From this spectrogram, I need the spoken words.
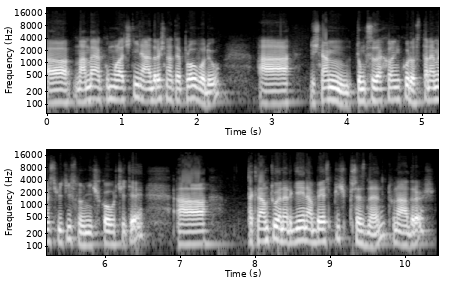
a, máme akumulační nádrž na teplou vodu a když nám tomu se za chvilinku dostaneme, svítí sluníčko určitě, a, tak nám tu energii nabije spíš přes den, tu nádrž,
